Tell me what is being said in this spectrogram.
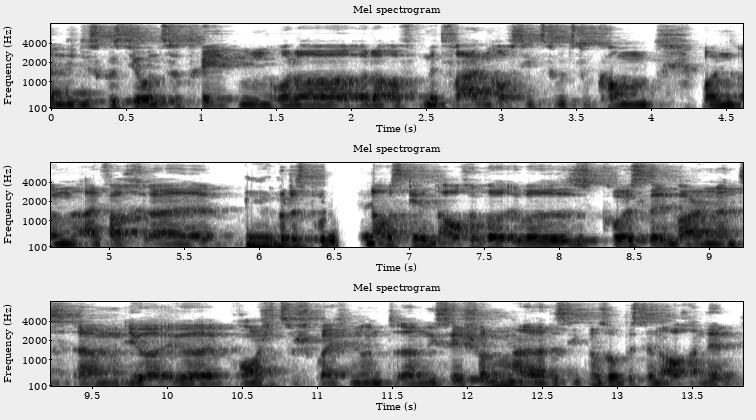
in die Diskussion zu treten oder oder auf, mit Fragen auf sie zuzukommen und, und einfach mhm. über das Produkt hinausgehend auch über, über das größere Environment ähm, ihrer, ihrer Branche zu sprechen. Und äh, ich sehe schon, äh, das sieht man so ein bisschen auch an den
